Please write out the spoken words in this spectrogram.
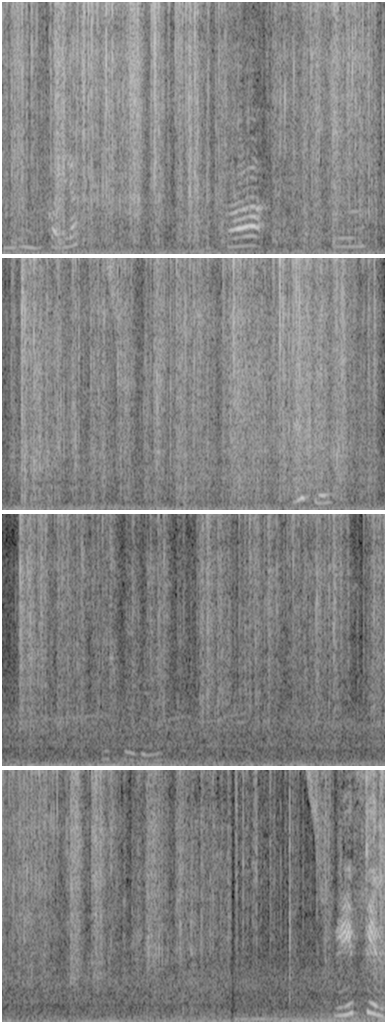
Hmm, buka je lah. Buka. Lepas tu. Refill. Refill dulu. Refill.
